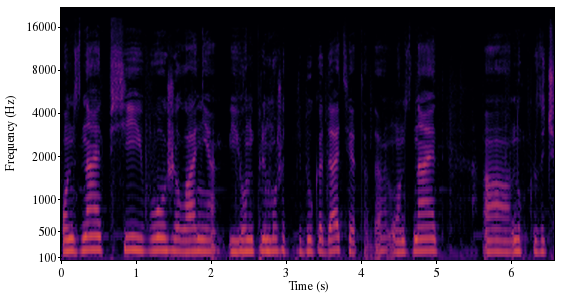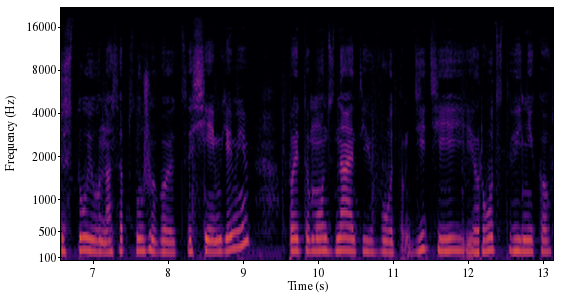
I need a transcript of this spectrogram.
Он знает все его желания, и он при, может предугадать это, да. Он знает, э, ну, зачастую у нас обслуживаются семьями, поэтому он знает его там детей и родственников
